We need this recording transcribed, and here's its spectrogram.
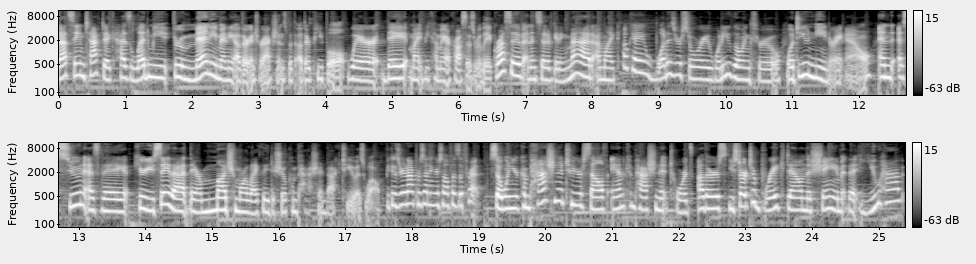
that same tactic has led me through many, many other interactions with other people where they might be coming across as really aggressive, and instead of getting mad, I'm like, okay, what is your story? What are you going through? What do you need right now? And as soon as they hear you say that, they are much more likely to show compassion back to you as well because you're not presenting yourself as a threat. So when you're compassionate to yourself and compassionate towards others, you start to break down the shame that you have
